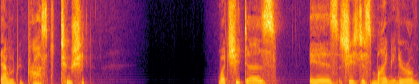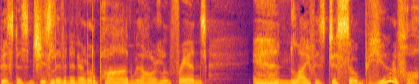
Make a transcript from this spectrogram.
That would be prostitution. What she does is she's just minding her own business and she's living in her little pond with all her little friends, and life is just so beautiful.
